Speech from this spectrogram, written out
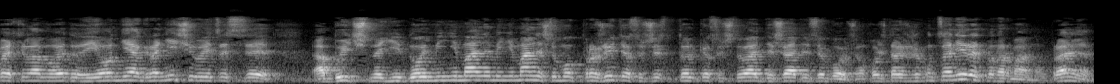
Бахиламу это, и он не ограничивается э, обычной едой минимально-минимально, чтобы мог прожить, а суще- только существовать, дышать и все больше. Он хочет также функционировать по-нормальному, правильно?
